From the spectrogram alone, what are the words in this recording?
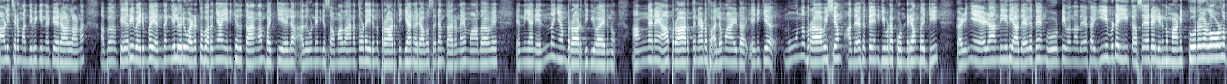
ആളിച്ചിരി മദ്യപിക്കുന്നൊക്കെ ഒരാളാണ്. അപ്പം കയറി വരുമ്പോൾ എന്തെങ്കിലും ഒരു വഴക്ക് പറഞ്ഞാൽ എനിക്കത് താങ്ങാൻ പറ്റിയേല. അതുകൊണ്ട് എനിക്ക് സമാധാനത്തോടെ ഇരുന്ന് പ്രാർത്ഥിക്കാൻ ഒരവസരം തരണേ മാതാവേ എന്ന് ഞാൻ എന്നും ഞാൻ പ്രാർത്ഥിക്കുമായിരുന്നു അങ്ങനെ ആ പ്രാർത്ഥനയുടെ ഫലമായിട്ട് എനിക്ക് മൂന്ന് പ്രാവശ്യം അദ്ദേഹത്തെ എനിക്കിവിടെ കൊണ്ടുവരാൻ പറ്റി. കഴിഞ്ഞ ഏഴാം തീയതി അദ്ദേഹത്തെയും കൂട്ടി വന്ന് അദ്ദേഹം ഇവിടെ ഈ കസേരയിലിരുന്ന് മണിക്കൂറുകളോളം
